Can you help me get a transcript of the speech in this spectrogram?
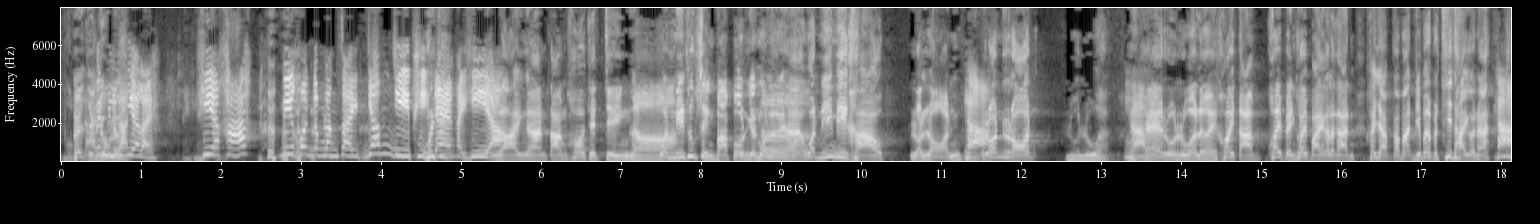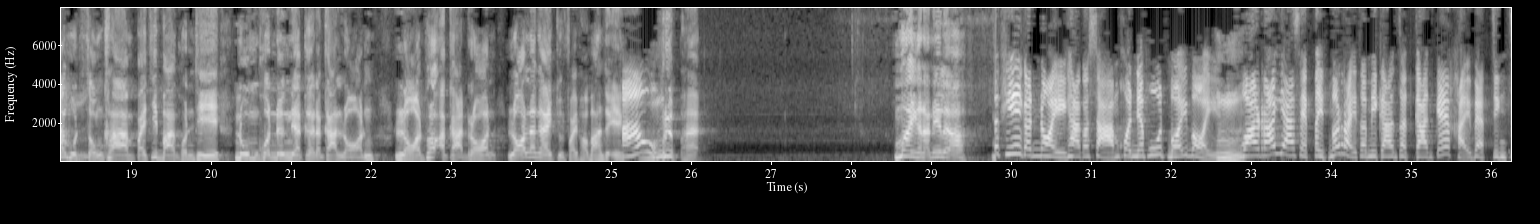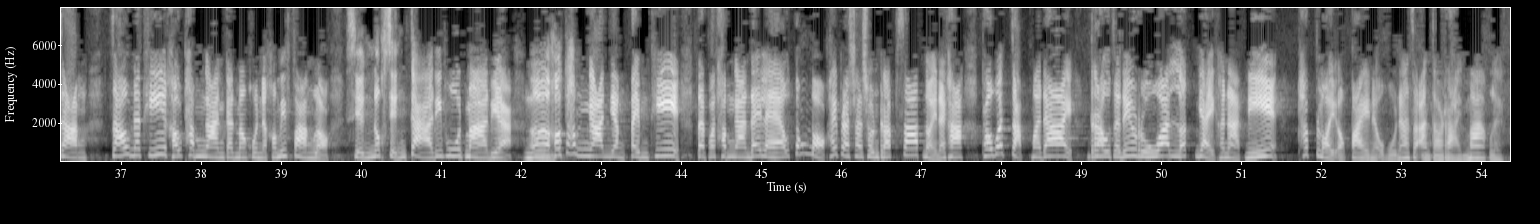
บอกเฮ้ยไม่ยังได้อยู่ไม่เลรู้ยเฮียอะไร เฮียคะ มีคนกำลังใจย่ำยีผีไม่แดจริงไข่เฮีย รายงานตามข้อเท็จจริง เหรอวันนี้ทุกสิ่งปะปนกันหมดเลยฮะ เออวันนี้มีข่าวหลอนค่ะๆร้อนๆรั่วครับ ๆแพ้รัวๆเลย ค่อยตาม ค่อยเป็นค่อยไปก็แล้วกัน ขยับกลับมาเดี๋ยวไปที่ไทยก่อนนะค่ะสมุทรสงครามไปที่บางคนที หนุ่มคนหนึงเนี่ยเกิดอาการหลอน หลอนเพราะอากาศร้อน ร้อนแล้วไงจุดไฟเผาบ้านตัวเองเอ้าพรึบฮะไหม่ขนาดนี้เลยเหรอหน้า ที่กันหน่อยค่ะก็สามคนเนี้ยพูดบ่อยอืม ๆ วาระยาเสพติดเมื่อไหร่จะมีการจัดการแก้ไขแบบจริงจัง เจ้าหน้าที่เขาทำงานกันบางคนเนี่ยเขาไม่ฟังหรอก เสียงนกเสียงกาที่พูดมาเนี่ยเออเขาทำงานอย่างเต็มที่ แต่พอทำงานได้แล้วต้องบอกให้ประชาชนรับทราบหน่อยนะคะ เพราะว่าจับมาได้ เราจะได้รู้ว่าล็อตใหญ่ขนาดนี้ ถ้าปล่อยออกไปเนี่ยโอ้โหน่าจะอันตรายมากเลย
